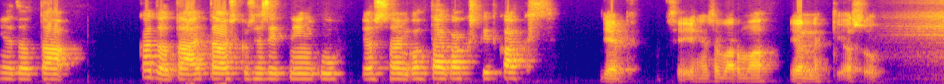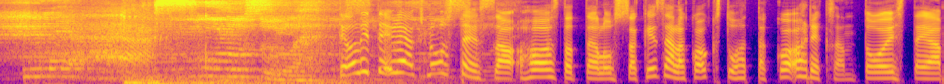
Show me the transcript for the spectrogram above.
ja tota, katsotaan, että olisiko se sitten niinku jossain kohtaa 22. Jep, siihen se varmaan jonnekin osuu. X kuuluu sulle. Te olitte Yleäks nosteessa haastattelussa kesällä 2018 ja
